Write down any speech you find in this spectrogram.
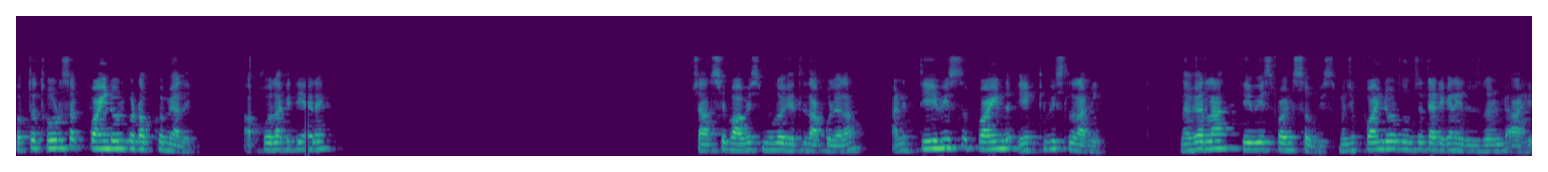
फक्त थोडस पॉइंटवर कट ऑफ कमी आले. अकोला किती आहे? रे चारशे बावीस मुलं घेतले अकोल्याला आणि तेवीस पॉईंट एकवीस लागले. नगरला तेवीस पॉईंट सव्वीस. म्हणजे पॉईंट वर तुमचं त्या ठिकाणी रिझल्ट आहे.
